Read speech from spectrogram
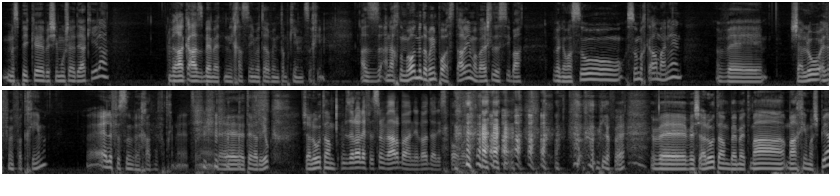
מספיק אה, בשימוש על ידי הקהילה, ורק אז באמת נכנסים יותר ומתעמקים אם צריכים. אז אנחנו מאוד מדברים פה על סטארים, אבל יש לזה סיבה. וגם עשו, עשו מחקר מעניין, ושאלו אלף מפתחים, 1021 מפתחים ליתר הדיוק, שאלו אותם... אם זה לא 1024, אני לא יודע לספור. יפה. ו- ושאלו אותם באמת מה, מה הכי משפיע,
